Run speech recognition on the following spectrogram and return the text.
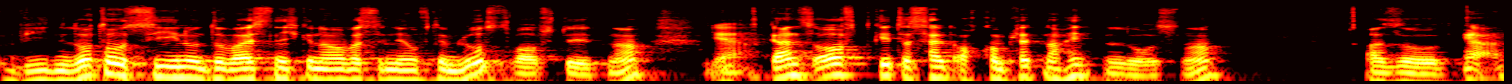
wie ein Lotto ziehen und du weißt nicht genau, was denn auf dem Los draufsteht, ne? Ja. Und ganz oft geht das halt auch komplett nach hinten los, ne? Also ja, äh,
